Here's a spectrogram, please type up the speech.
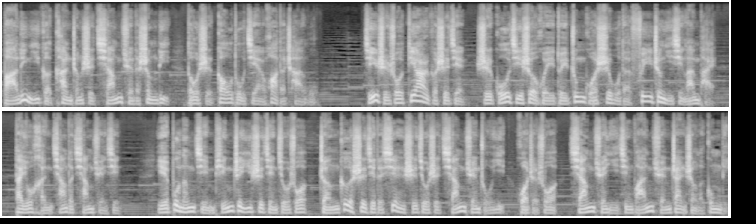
把另一个看成是强权的胜利，都是高度简化的产物。即使说第二个事件是国际社会对中国事务的非正义性安排，带有很强的强权性，也不能仅凭这一事件就说整个世界的现实就是强权主义，或者说强权已经完全战胜了公理。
